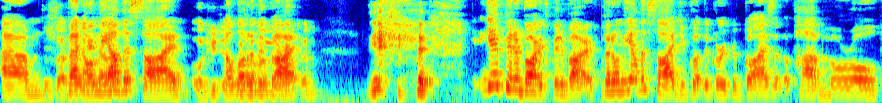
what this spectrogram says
Um, Does that but really on the help? other side, or, or do you just a lot of the guys. Yeah, yeah, bit of both, bit of both. But on the other side, you've got the group of guys at the pub who are all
